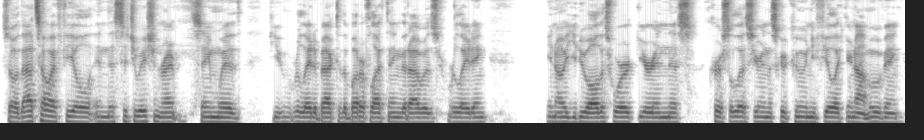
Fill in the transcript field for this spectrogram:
So that's how I feel in this situation, right? Same with if you relate it back to the butterfly thing that I was relating. You know, you do all this work, you're in this chrysalis, you're in this cocoon, you feel like you're not moving.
